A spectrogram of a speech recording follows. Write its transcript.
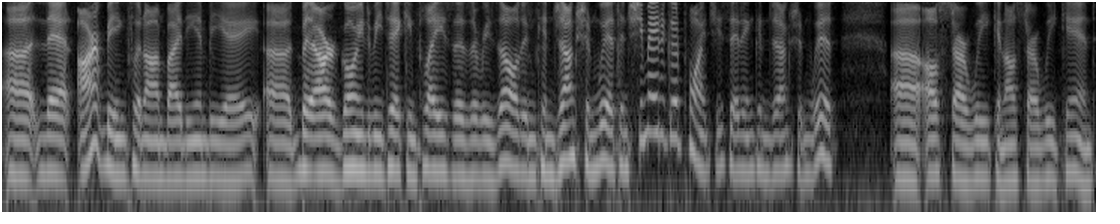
uh, that aren't being put on by the NBA, uh, but are going to be taking place as a result in conjunction with. And she made a good point. She said in conjunction with uh, All Star Week and All Star Weekend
